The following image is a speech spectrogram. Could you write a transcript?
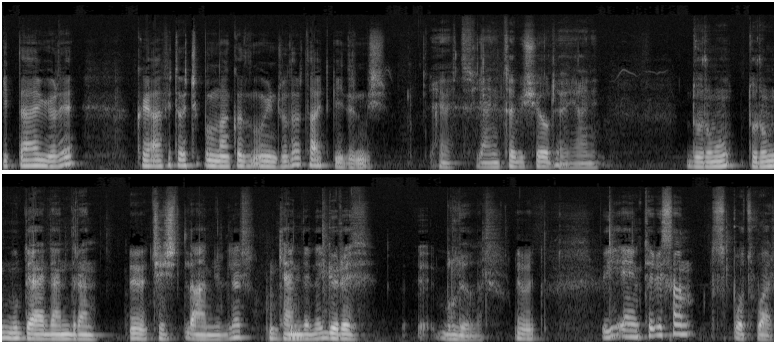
İddiaya göre kıyafeti açık bulunan kadın oyuncular tayt giydirilmiş. Evet yani tabii şey oluyor yani durumu durumu değerlendiren Evet. çeşitli amirler kendilerine görev e, buluyorlar. Evet. Bir enteresan spot var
